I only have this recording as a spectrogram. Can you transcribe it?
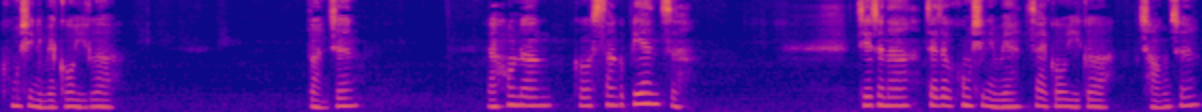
空隙里面钩一个短针，然后呢钩三个辫子，接着呢在这个空隙里面再钩一个长针，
